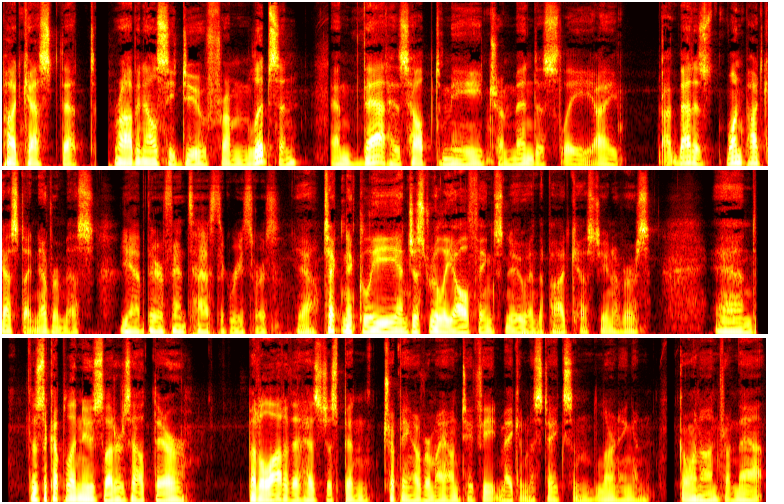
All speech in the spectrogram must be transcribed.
podcast that Rob and Elsie do from Libsyn. And that has helped me tremendously. I that is one podcast I never miss. Yeah, they're a fantastic resource. Yeah, technically and just really all things new in the podcast universe. And there's a couple of newsletters out there, but a lot of it has just been tripping over my own two feet, making mistakes and learning and going on from that.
